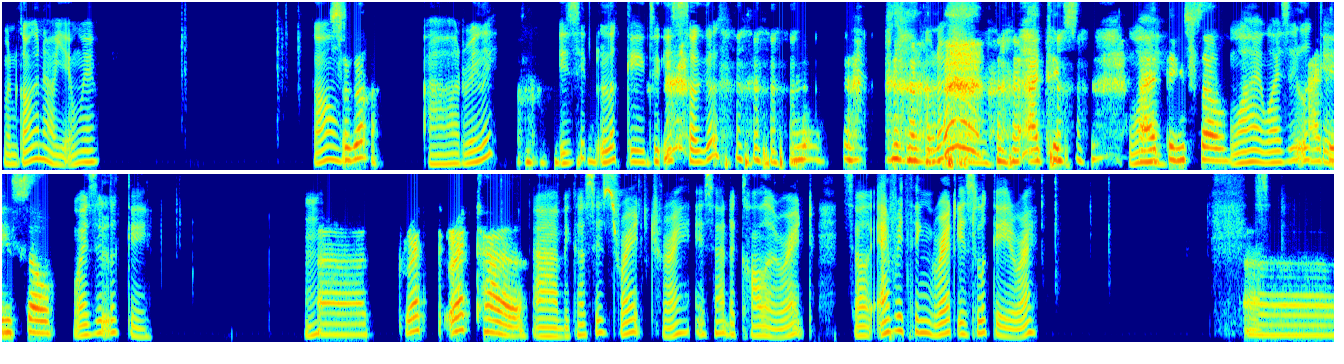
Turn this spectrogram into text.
Mình có cái nào vậy không em? Có không? So good. Ah, really? Is it lucky to eat so good? I'm not sure. I think Why? I think so. Why? Why is it lucky? I think so. Why is it lucky? Hmm? Uh, red red color. Ah, because it's red, right? It's not the color red. So everything red is lucky, right? Uh,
